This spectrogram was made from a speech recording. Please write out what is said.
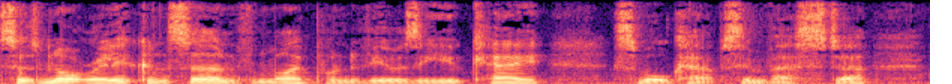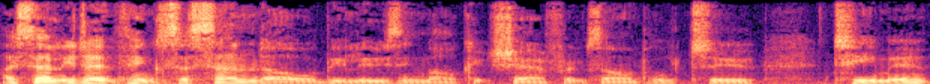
So it's not really a concern from my point of view as a UK small caps investor. I certainly don't think Sosandar will be losing market share, for example, to Temu,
